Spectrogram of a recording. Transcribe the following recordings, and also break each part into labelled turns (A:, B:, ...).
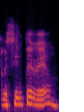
A: Recién te veo.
